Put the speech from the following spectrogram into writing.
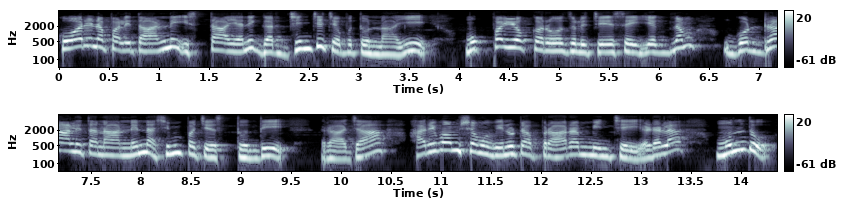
కోరిన ఫలితాన్ని ఇస్తాయని గర్జించి చెబుతున్నాయి. ముప్పై ఒక్క రోజులు చేసే యజ్ఞం గొడ్రాలితనాన్ని నశింపచేస్తుంది. రాజా హరివంశము వినుట ప్రారంభించే ఎడల ముందు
